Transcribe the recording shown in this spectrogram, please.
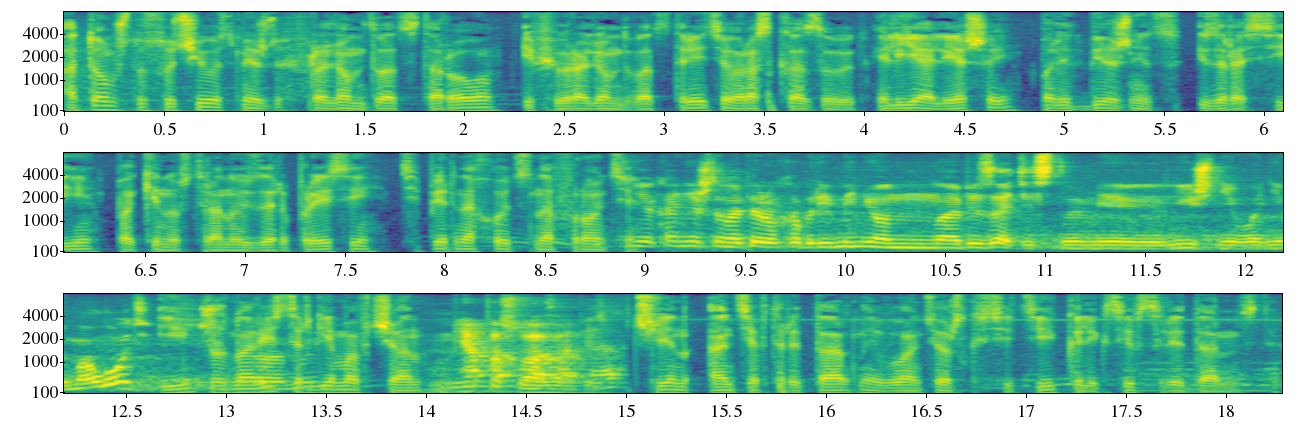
О том, что случилось между февралем 22 и февралем 23 рассказывают Илья Леший, политбеженец из России, покинув страну из-за репрессий, теперь находится на фронте. Я, конечно, во-первых, обременен обязательствами лишнего не молоть. И журналист Сергей Мовчан. У меня пошла запись. Член антиавторитарной волонтерской сети «Коллектив солидарности».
